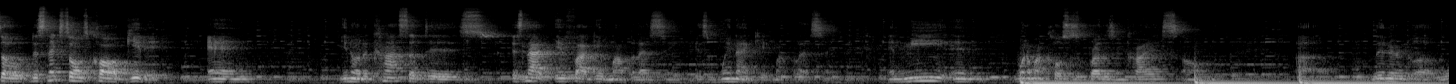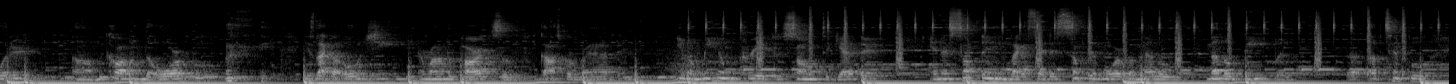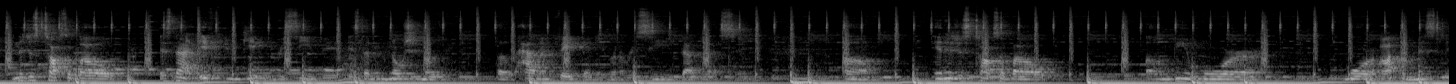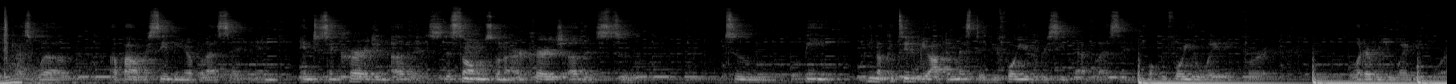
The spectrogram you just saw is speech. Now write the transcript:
So this next song is called "Get It," and you know the concept is it's not if I get my blessing, it's when I get my blessing. And me and one of my closest brothers in Christ, um, uh, Leonard uh, Woodard, um, we call him the Oracle. He's like an OG around the parts of gospel rap, and you know me and him created a song together. And it's something, like I said, it's something more of a mellow, mellow beat, up tempo, and it just talks about it's not if you get receive it, it's the notion of of having faith that you're going to receive that blessing. Um, and it just talks about um, being more more optimistic as well about receiving your blessing and, and just encouraging others. This song is going to encourage others to to be you know continue to be optimistic before you receive that blessing, before you're waiting for whatever you're waiting for.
